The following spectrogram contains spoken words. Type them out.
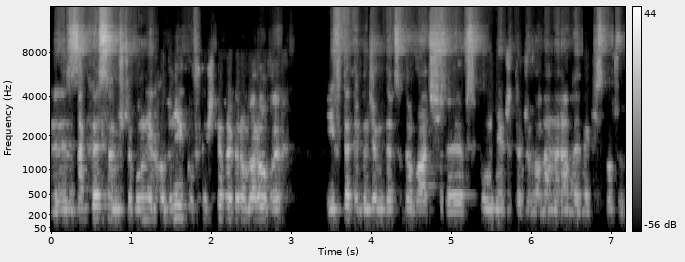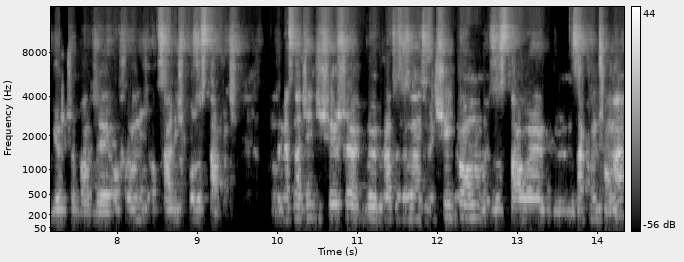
e, z zakresem szczególnie chodników, ścieżek rowerowych i wtedy będziemy decydować wspólnie, czy te drzewa damy radę w jakiś sposób jeszcze bardziej ochronić, ocalić, pozostawić. Natomiast na dzień dzisiejszy jakby prace związane z wycinką zostały mm, zakończone.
